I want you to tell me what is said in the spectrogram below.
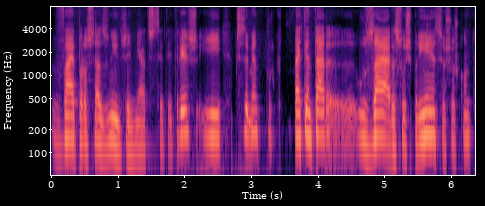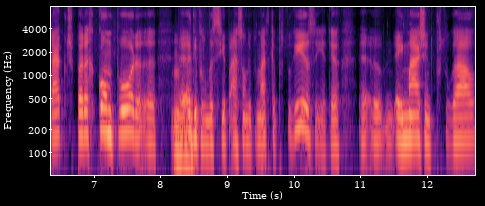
vai para os Estados Unidos em meados de 63 e precisamente porque vai tentar eh, usar a sua experiência, os seus contactos para recompor uh, uhum. a diplomacia, a ação diplomática portuguesa e até uh, a imagem de Portugal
